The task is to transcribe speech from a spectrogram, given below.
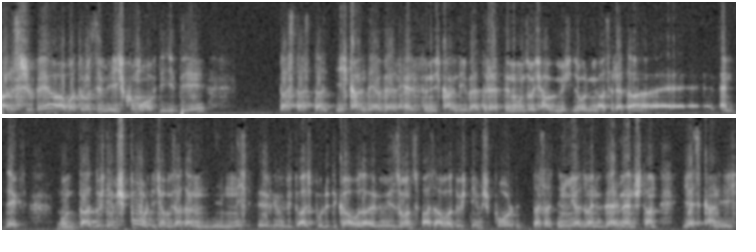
alles schwer, aber trotzdem ich komme auf die Idee dass, dass, dass ich kann der Welt helfen, ich kann die Welt retten. Und so, ich habe mich als Retter äh, entdeckt. Mhm. Und da durch den Sport, ich habe gesagt, dann nicht irgendwie als Politiker oder irgendwie sonst was, aber durch den Sport, dass das in mir so eine Wärme entstand. Jetzt kann ich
